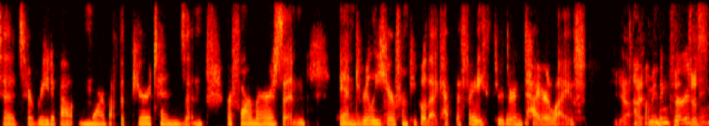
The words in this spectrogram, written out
to to read about more about the Puritans and reformers and and really hear from people that kept the faith through their entire life. yeah i, I mean ju- just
